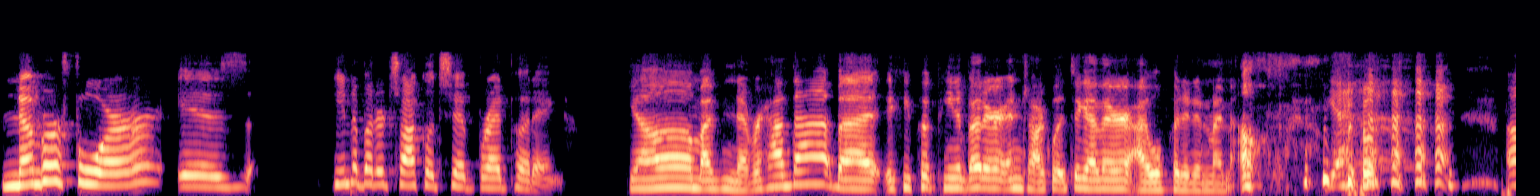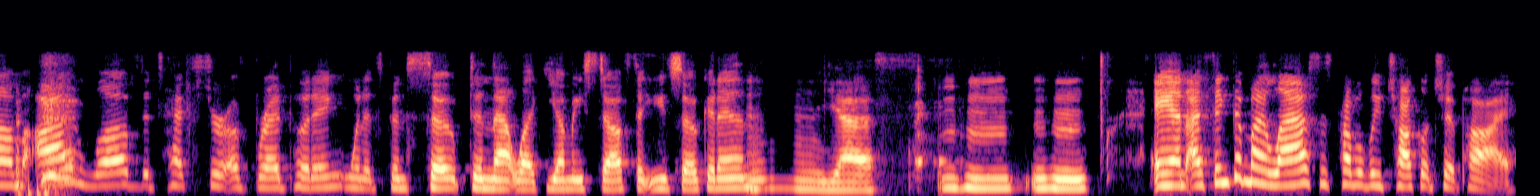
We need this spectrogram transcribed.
Number four is peanut butter chocolate chip bread pudding. Yum. I've never had that, but if you put peanut butter and chocolate together, I will put it in my mouth. yeah. um, I love the texture of bread pudding when it's been soaked in that like yummy stuff that you soak it in. Mm-hmm, yes. Mm-hmm. Mm-hmm. And I think that my last is probably chocolate chip pie.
